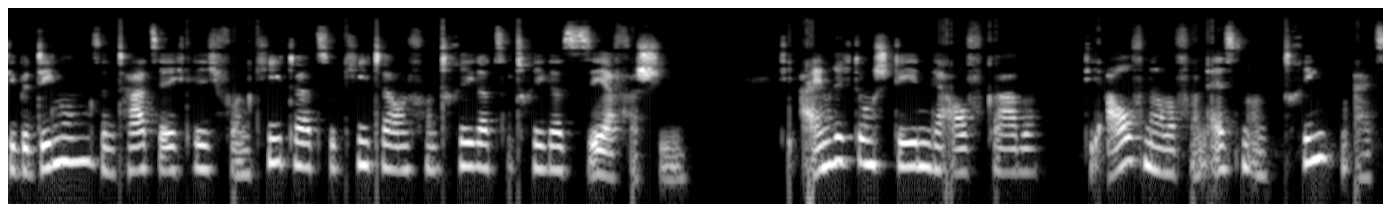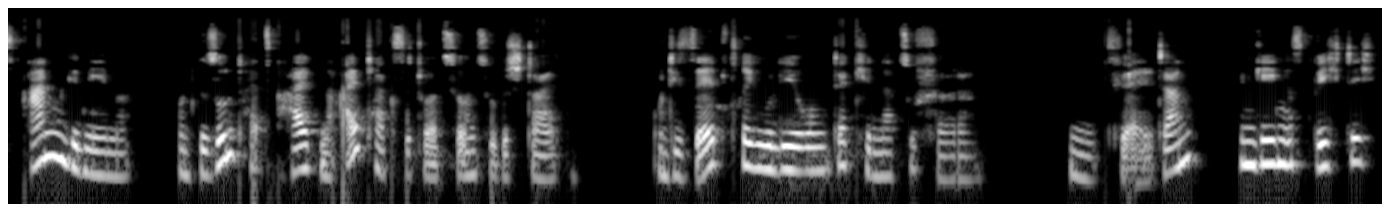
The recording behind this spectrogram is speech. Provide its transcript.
Die Bedingungen sind tatsächlich von Kita zu Kita und von Träger zu Träger sehr verschieden. Die Einrichtungen stehen der Aufgabe, die Aufnahme von Essen und Trinken als angenehme und gesundheitserhaltende Alltagssituation zu gestalten und die Selbstregulierung der Kinder zu fördern. Hm, für Eltern hingegen ist wichtig,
